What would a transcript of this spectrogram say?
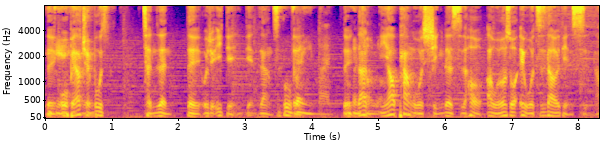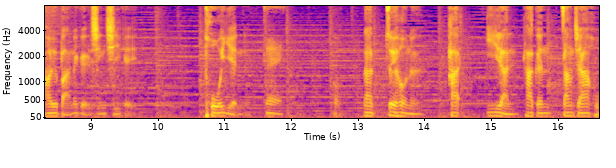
对我不要全部承认，对我就一点一点这样子。部分对隐瞒，对，那你要判我刑的时候啊，我又说，哎、我知道一点事，然后又把那个刑期给拖延了。对，那最后呢，他依然他跟张家虎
